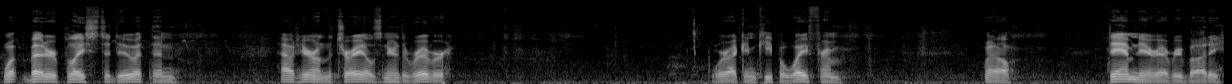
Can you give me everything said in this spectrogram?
what better place to do it than out here on the trails near the river where I can keep away from, well, damn near everybody.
